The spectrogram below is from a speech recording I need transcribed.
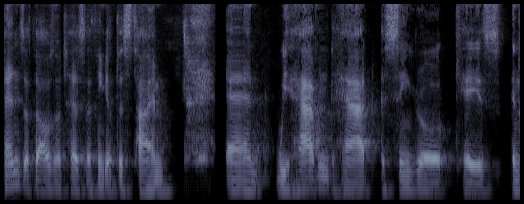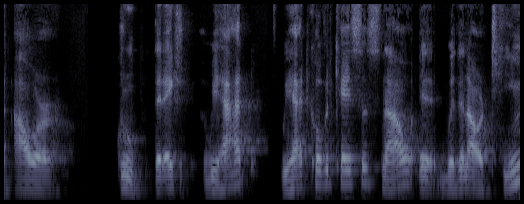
tens of thousands of tests, I think, at this time. And we haven't had a single case in our group that actually we had we had COVID cases now eh, within our team,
